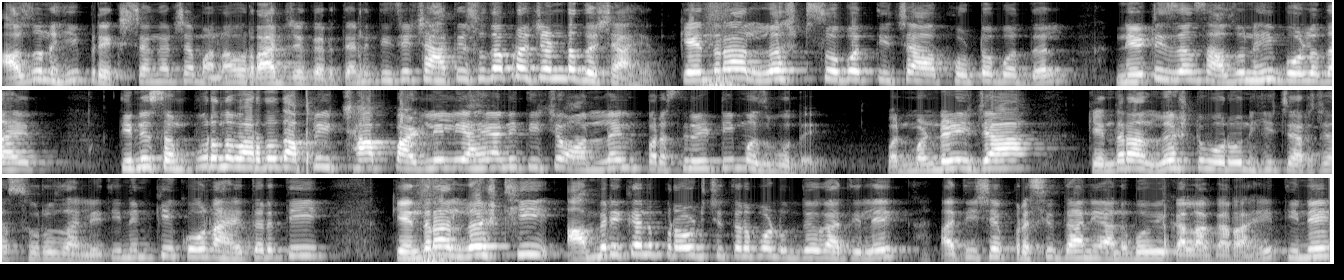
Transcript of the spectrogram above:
अजूनही प्रेक्षकांच्या मनावर राज्य करते आणि तिचे चाहते सुद्धा प्रचंड दशा आहेत. केंद्रा लस्टसोबत तिच्या फोटोबद्दल नेटिझन्स अजूनही बोलत आहेत. तिने संपूर्ण भारतात आपली छाप पाडलेली आहे आणि तिची ऑनलाईन पर्सनॅलिटी मजबूत आहे. पण मंडळी ज्या केंद्रा लष्टवरून ही चर्चा सुरू झाली. ती नेमकी कोण आहे? तर ती केंद्रा लष्ट ही अमेरिकन प्रौढ चित्रपट उद्योगातील एक अतिशय प्रसिद्ध आणि अनुभवी कलाकार आहे. तिने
